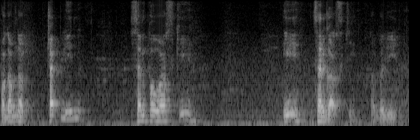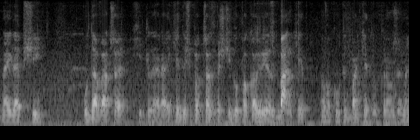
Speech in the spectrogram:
Podobno Czeplin, Sempołowski i Cergowski. To byli najlepsi udawacze Hitlera. I kiedyś podczas wyścigu pokoju jest bankiet, no wokół tych bankietów krążymy,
